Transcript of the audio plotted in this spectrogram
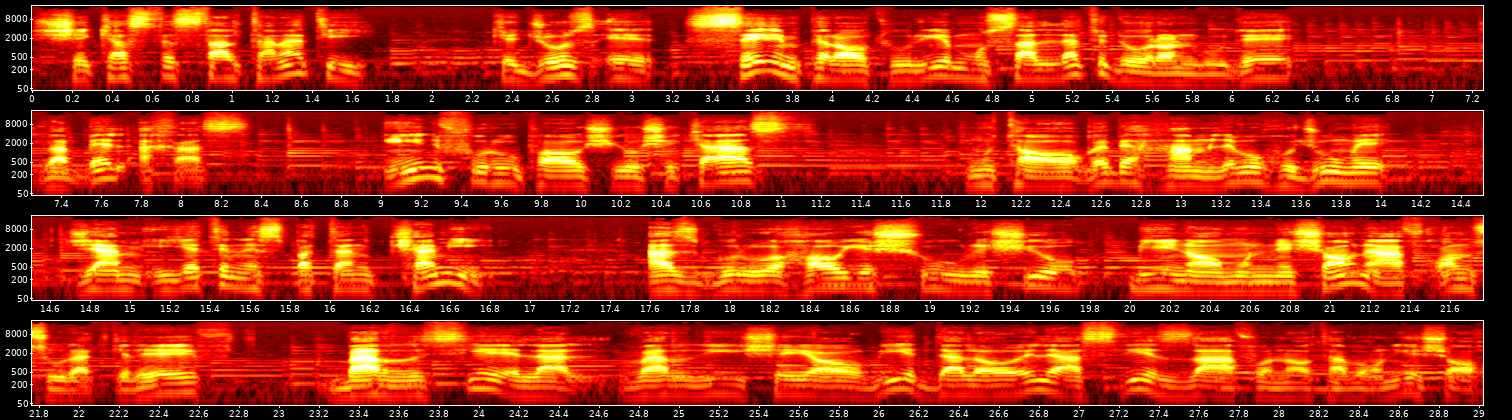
شکست سلطنتی که جزء سه امپراتوری مسلط دوران بوده و بالاخص این فروپاشی و شکست متعاقب حمله و حجوم جمعیت نسبتا کمی از گروه های شورشی و بینام و نشان افغان صورت گرفت بررسی علل و ریشهیابی دلایل اصلی ضعف و ناتوانی شاه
